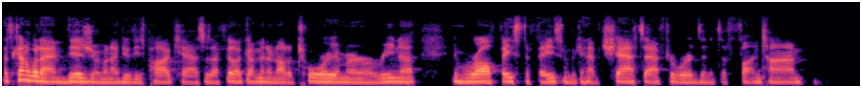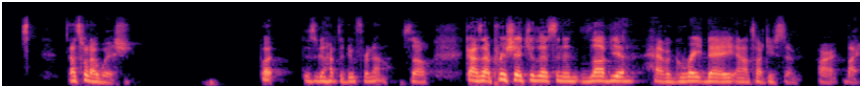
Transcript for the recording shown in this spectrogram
that's kind of what I envision when I do these podcasts. Is I feel like I'm in an auditorium or an arena and we're all face to face and we can have chats afterwards and it's a fun time. That's what I wish. But this is gonna have to do for now. So, guys, I appreciate you listening. Love you. Have a great day, and I'll talk to you soon. All right, bye.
